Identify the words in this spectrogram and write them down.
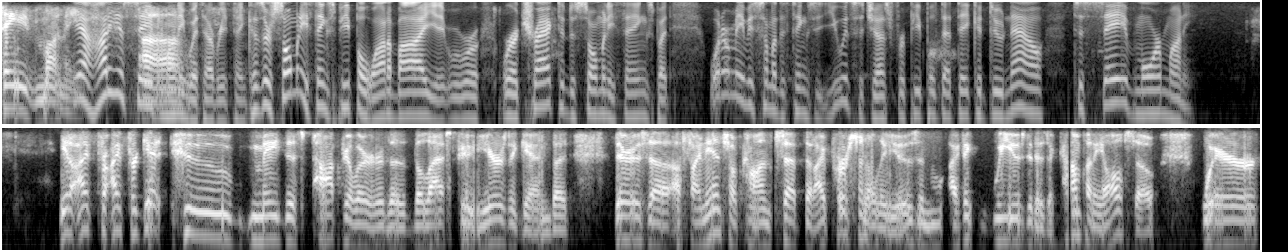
save money? Yeah, how do you save um, money with everything? Because there's so many things people want to buy. We're we're attracted to so many things, but what are maybe some of the things that you would suggest for people that they could do now to save more money? you know, I, I forget who made this popular the, the last few years again, but there's a, a financial concept that I personally use, and I think we use it as a company also, where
